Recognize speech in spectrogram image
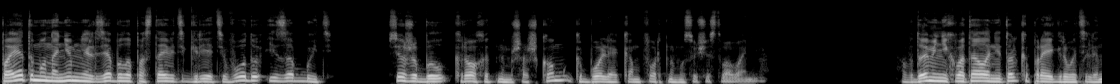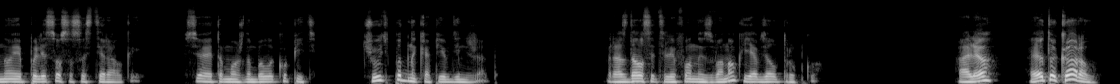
поэтому на нем нельзя было поставить греть воду и забыть. Все же был крохотным шажком к более комфортному существованию. В доме не хватало не только проигрывателя, но и пылесоса со стиралкой. Все это можно было купить, чуть поднакопив деньжат. Раздался телефонный звонок, и я взял трубку. «Алло, это Карл!»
